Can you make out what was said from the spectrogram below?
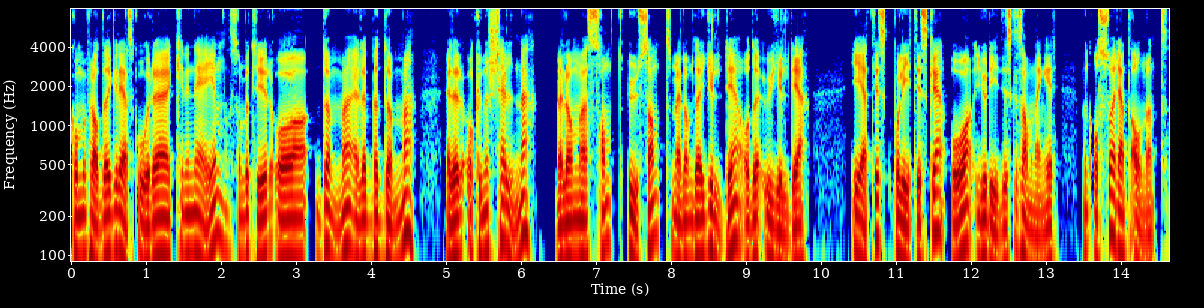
kommer fra det greske ordet krinein, som betyr å dømme eller bedømme, eller å kunne skjelne mellom sant usant, mellom det gyldige og det ugyldige, i etisk, politiske og juridiske sammenhenger, men også rent allment.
